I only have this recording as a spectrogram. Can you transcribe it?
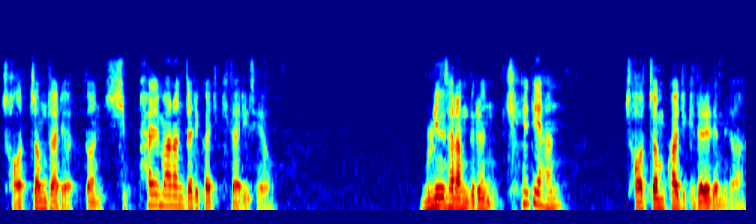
저점 자리였던 18만원짜리까지 기다리세요. 물린 사람들은 최대한 저점까지 기다려야 됩니다.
